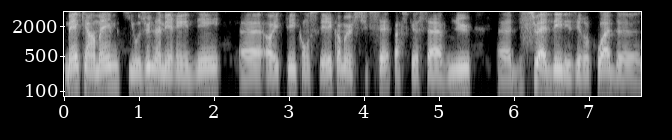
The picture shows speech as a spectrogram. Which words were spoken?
mais quand même qui, aux yeux des Amérindiens, euh, a été considéré comme un succès parce que ça a venu euh, dissuader les Iroquois d'aller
